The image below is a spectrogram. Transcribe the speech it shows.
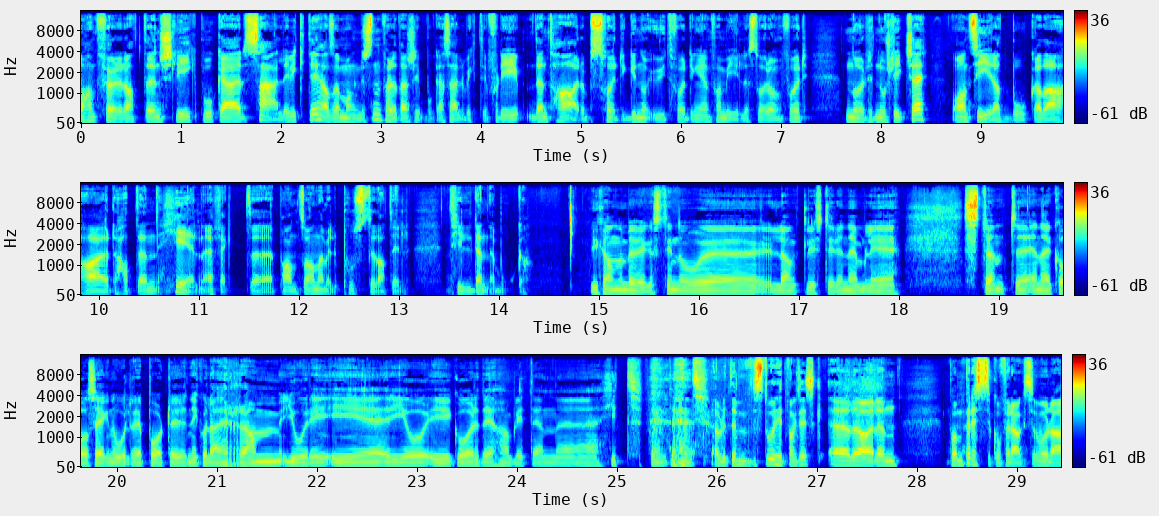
og han føler at en slik bok er særlig viktig altså Magnussen føler at en slik bok er særlig viktig fordi den tar opp sorgen og utfordringen en familie står overfor når noe slikt skjer. Og han sier at boka da har hatt en helende effekt eh, på han, så han er veldig positiv da, til, til denne boka. Vi kan bevege oss til noe eh, langt lystigere, nemlig stuntet NRKs egen OL-reporter Nicolay Ramm gjorde i Rio i går. Det har blitt en eh, hit på internett. det har blitt en stor hit, faktisk. Det var en på en pressekonferanse hvor da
